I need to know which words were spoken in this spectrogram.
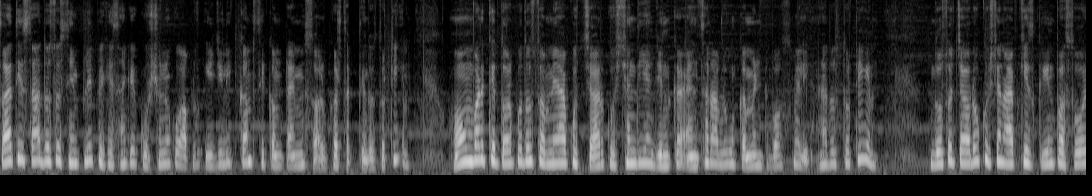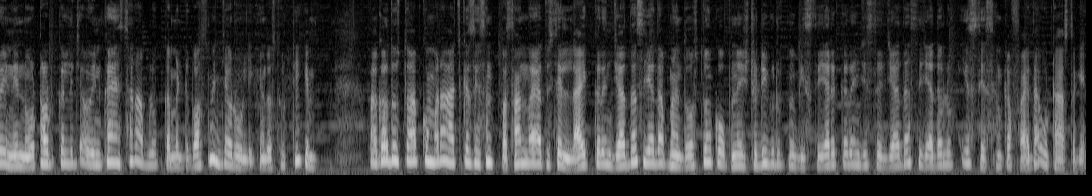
साथ ही साथ दोस्तों सिंप्लीफिकेशन के क्वेश्चनों को आप लोग इजीली कम से कम टाइम में सॉल्व कर सकते हैं दोस्तों, ठीक है? होमवर्क के तौर पर दोस्तों, हमने आपको चार क्वेश्चन दिए जिनका आंसर आप लोगों को कमेंट बॉक्स में लिखना है दोस्तों, ठीक है? दोस्तों, चारों क्वेश्चन आपकी स्क्रीन पर सो रहे इन्हें नोट आउट कर लीजिए और इनका आंसर आप लोग कमेंट बॉक्स में ज़रूर लिखें दोस्तों, ठीक है? अगर दोस्तों आपको हमारा आज का सेशन पसंद आया तो इसे लाइक करें, ज़्यादा से ज़्यादा अपने दोस्तों को अपने स्टडी ग्रुप में भी शेयर करें, जिससे ज़्यादा से ज़्यादा लोग इस सेशन का फ़ायदा उठा सकें।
